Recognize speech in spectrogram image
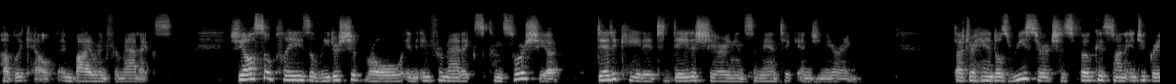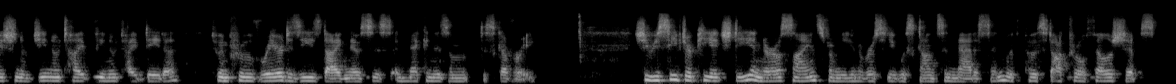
public health, and bioinformatics. She also plays a leadership role in informatics consortia dedicated to data sharing and semantic engineering. Dr. Haendel's research has focused on integration of genotype phenotype data to improve rare disease diagnosis and mechanism discovery. She received her PhD in neuroscience from the University of Wisconsin-Madison with postdoctoral fellowships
